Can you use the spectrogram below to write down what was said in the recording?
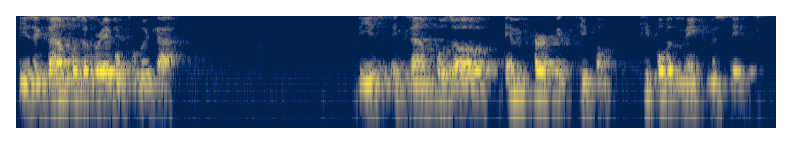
these examples that we're able to look at. These examples of imperfect people, people that make mistakes,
